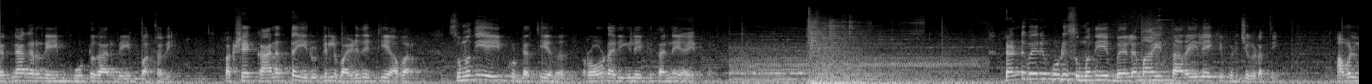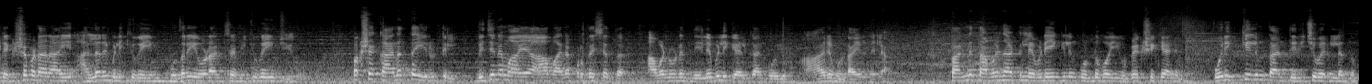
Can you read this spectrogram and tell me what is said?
രത്നാകരന്റെയും കൂട്ടുകാരന്റെയും പദ്ധതി. പക്ഷേ കനത്ത ഇരുട്ടിൽ വഴിതെറ്റിയ അവർ സുമതിയെയും കൊണ്ടെത്തിയത് റോഡരികിലേക്ക് തന്നെയായിരുന്നു. രണ്ടുപേരും കൂടി സുമതിയെ ബലമായി തറയിലേക്ക് പിടിച്ചു കിടത്തി അവൾ രക്ഷപ്പെടാനായി അലറി വിളിക്കുകയും കുതിരയോടാൻ ശ്രമിക്കുകയും ചെയ്തു. പക്ഷേ കനത്ത ഇരുട്ടിൽ വിജനമായ ആ വനപ്രദേശത്ത് അവളുടെ നിലവിളി കേൾക്കാൻ പോലും ആരുമുണ്ടായിരുന്നില്ല. തന്നെ തമിഴ്നാട്ടിൽ എവിടെയെങ്കിലും കൊണ്ടുപോയി ഉപേക്ഷിക്കാനും ഒരിക്കലും താൻ തിരിച്ചു വരില്ലെന്നും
